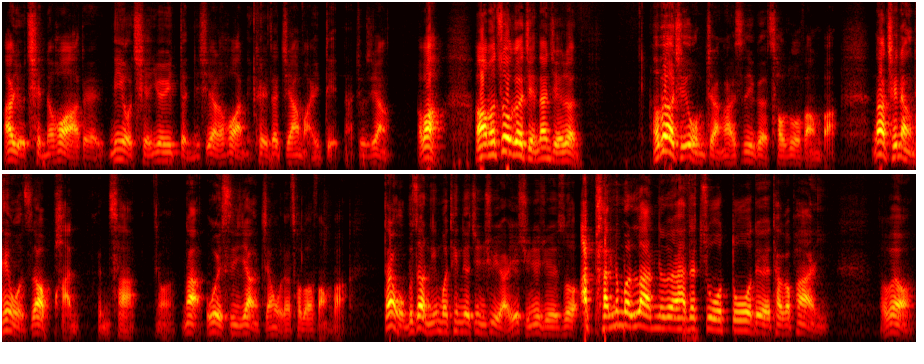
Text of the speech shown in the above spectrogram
啊，有钱的话，对你有钱愿意等一下的话，你可以再加码一点啊，就这样，好不好？好，我们做个简单结论，好不好？其实我们讲还是一个操作方法。那前两天我知道盘很差啊，那我也是一样讲我的操作方法。但我不知道你有没有听得进去啊？也许你就觉得说啊，盘那么烂，对不对？还在做多，对不对？他个派，好不好？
